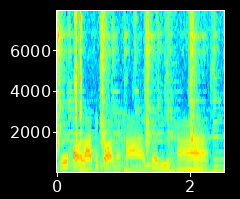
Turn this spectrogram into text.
ครูขอลาไปก่อนนะคะ สวัสดีค่ะ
